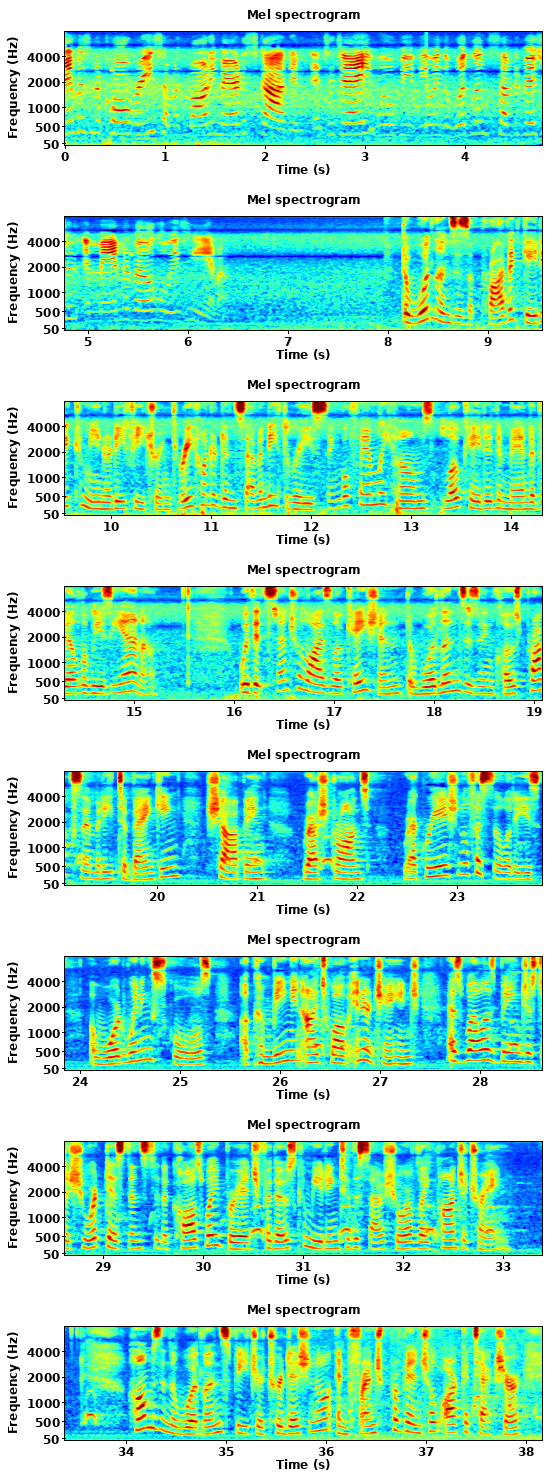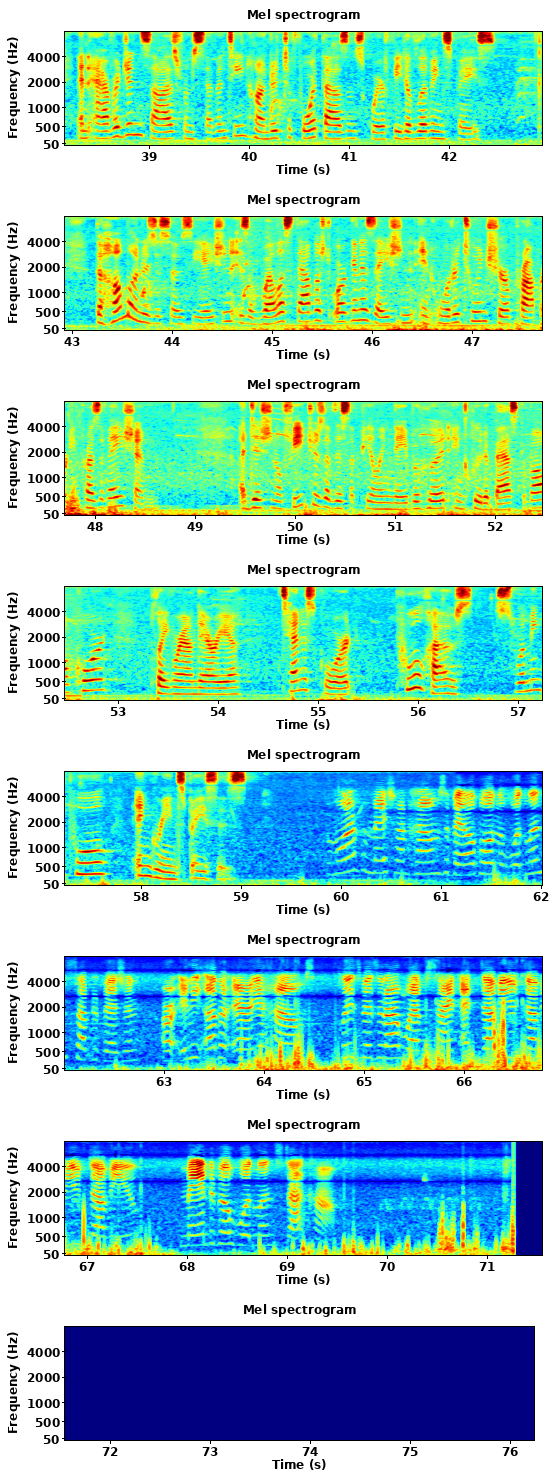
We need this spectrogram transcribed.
name is Nicole Reese. I'm with Mauti Meredith Scoggin, and today we will be viewing the Woodlands subdivision in Mandeville, Louisiana. The Woodlands is a private gated community featuring 373 single family homes located in Mandeville, Louisiana. With its centralized location, the Woodlands is in close proximity to banking, shopping, restaurants, recreational facilities, award winning schools, a convenient I 12 interchange, as well as being just a short distance to the Causeway Bridge for those commuting to the south shore of Lake Pontchartrain. Homes in the woodlands feature traditional and French provincial architecture and average in size from 1,700 to 4,000 square feet of living space. The Homeowners Association is a well established organization in order to ensure property preservation. Additional features of this appealing neighborhood include a basketball court, playground area, tennis court, pool house, swimming pool, and green spaces. For more information on homes available in the Woodlands subdivision or any other area homes,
